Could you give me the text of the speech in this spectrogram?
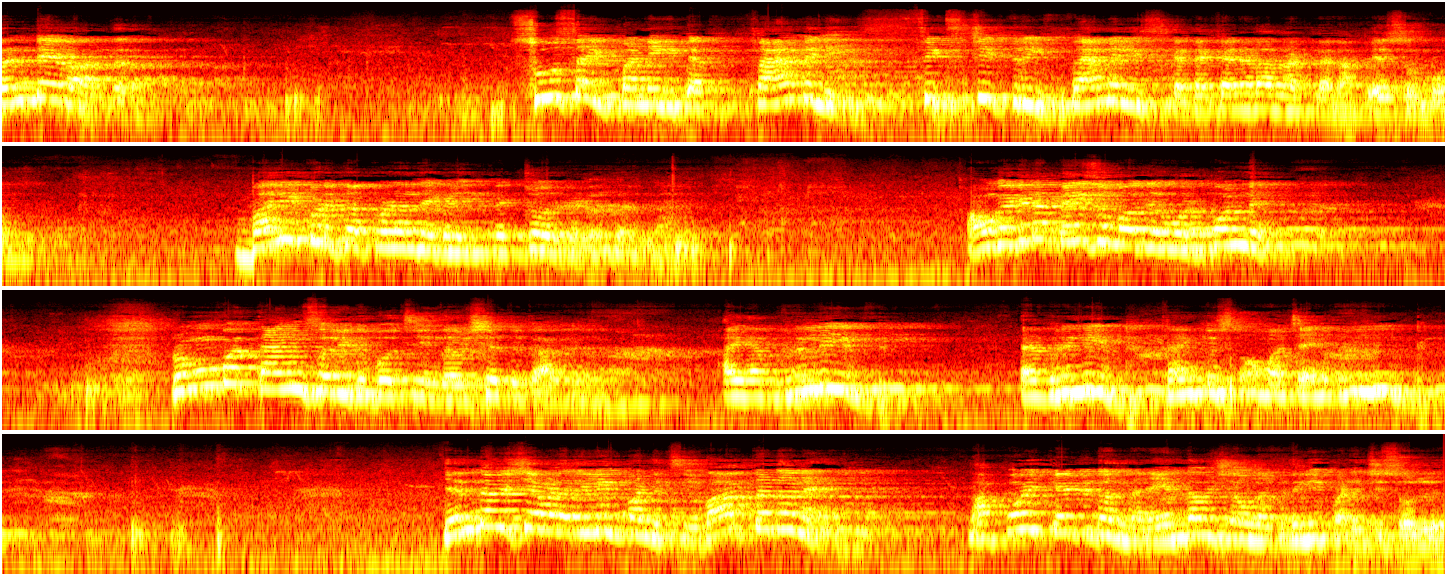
ரெண்டே வார்த்தை தான். சூசைட் பண்ணிக்கிட்ட ஃபேமிலி சிக்ஸ்டி த்ரீ ஃபேமிலிஸ் கிட்ட கனடா நாட்டில் நான் பேசும்போது பலி கொடுத்த குழந்தைகளின் பெற்றோர்கள் வந்திருந்தாங்க அவங்க கிட்ட பேசும்போது ஒரு பொண்ணு ரொம்ப தேங்க்ஸ் சொல்லிட்டு போச்சு இந்த விஷயத்துக்காக. I have relieve I have thank thank you so much I have relieve எந்த விஷயம் அவளை ரிலீவ் பண்ணுச்சு? வார்த்தை தானே. நான் போய் கேட்டுட்டு வந்தேன். எந்த விஷயம் உனக்கு ரிலீவ் பண்ணுச்சு சொல்லு.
